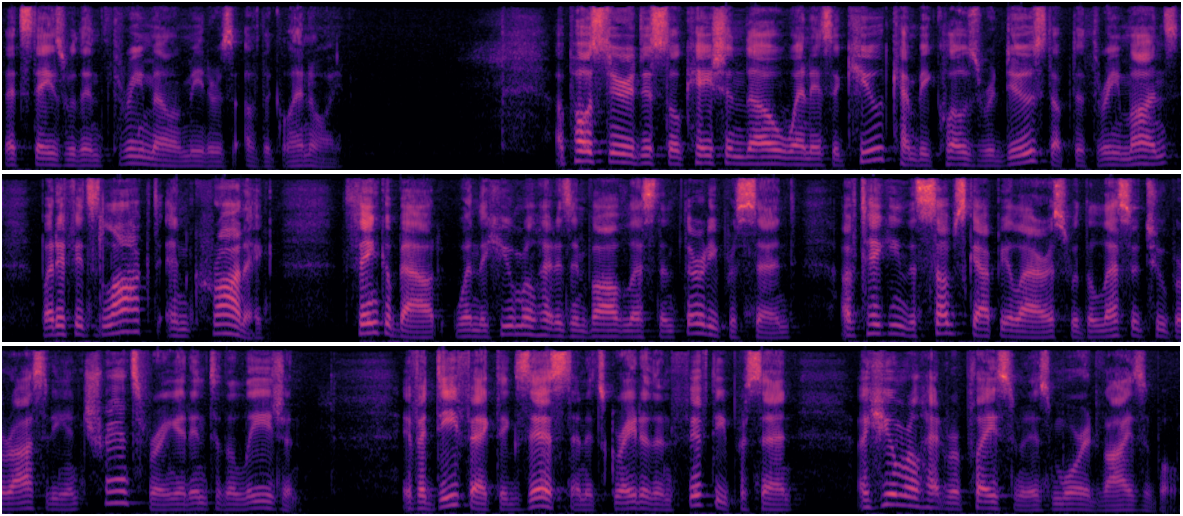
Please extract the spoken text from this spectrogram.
that stays within 3 millimeters of the glenoid. A posterior dislocation, though, when it's acute, can be closed reduced up to three months, but if it's locked and chronic, think about when the humeral head is involved less than 30% of taking the subscapularis with the lesser tuberosity and transferring it into the lesion. If a defect exists and it's greater than 50%, a humeral head replacement is more advisable.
